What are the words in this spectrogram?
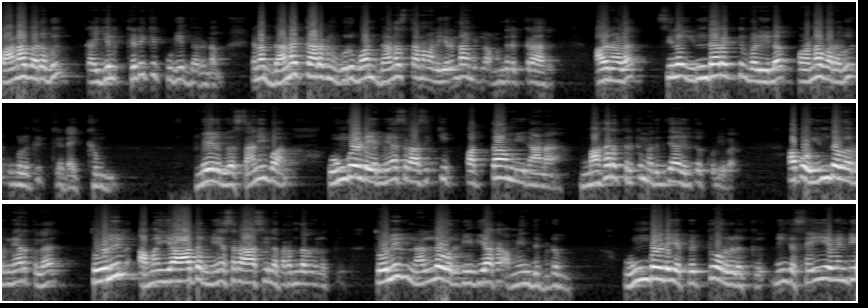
பணவரவு கையில் கிடைக்கக்கூடிய தருணம். ஏன்னா தனக்காரகன் குருபான் தனஸ்தானமான இரண்டாம் வீட்டில் அமர்ந்திருக்கிறாரு. அதனால சில இன்டெரக்ட் வழியில பணவரவு உங்களுக்கு கிடைக்கும். மேலும் இந்த சனிபான் உங்களுடைய மேசராசிக்கு பத்தாம் வீடான மகரத்திற்கு அதிபதியாக இருக்கக்கூடியவர். அப்போ இந்த ஒரு நேரத்துல தொழில் அமையாத மேசராசியில பிறந்தவர்களுக்கு தொழில் நல்ல ஒரு ரீதியாக அமைந்து விடும் உங்களுடைய பெற்றோர்களுக்கு நீங்க செய்ய வேண்டிய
